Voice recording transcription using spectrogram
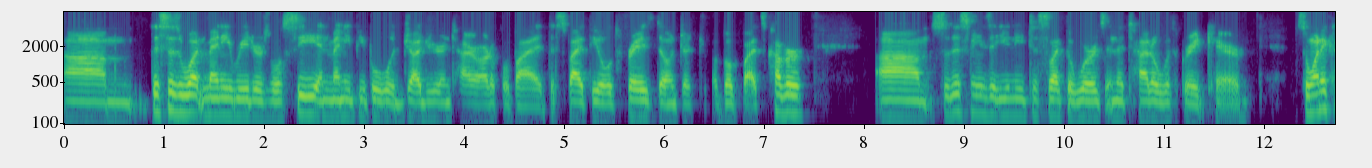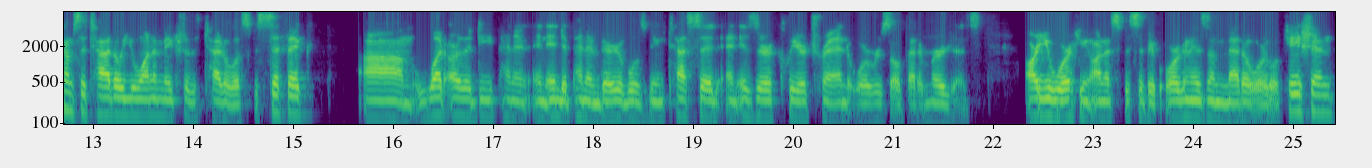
um, this is what many readers will see and many people will judge your entire article by it, despite the old phrase, don't judge a book by its cover. Um, so this means that you need to select the words in the title with great care. So when it comes to title, you wanna make sure the title is specific. Um, what are the dependent and independent variables being tested? And is there a clear trend or result that emerges? Are you working on a specific organism, meta, or location?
